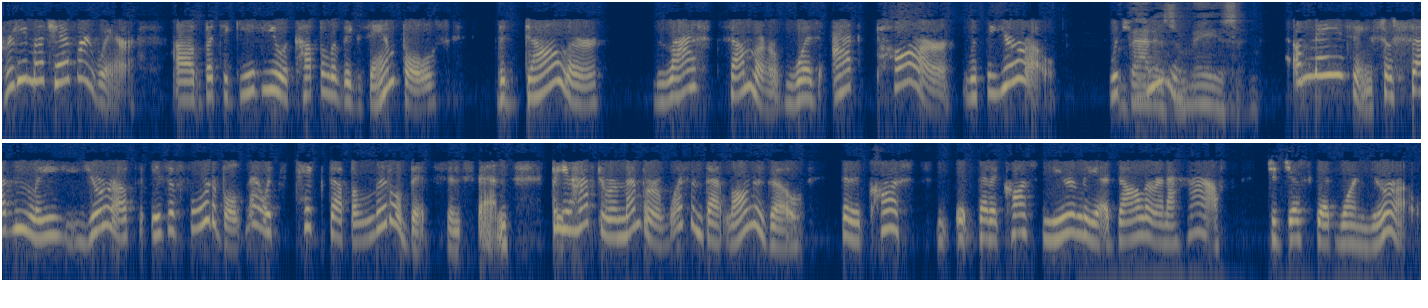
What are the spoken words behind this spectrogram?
Pretty much everywhere. Uh, but to give you a couple of examples, the dollar last summer was at par with the euro, which That is amazing. amazing. So suddenly Europe is affordable. Now it's ticked up a little bit since then, but you have to remember it wasn't that long ago that it costs it, that it cost nearly a dollar and a half to just get one euro.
